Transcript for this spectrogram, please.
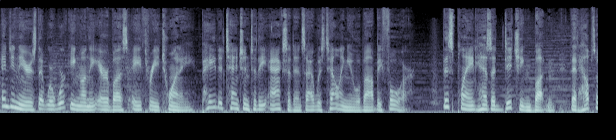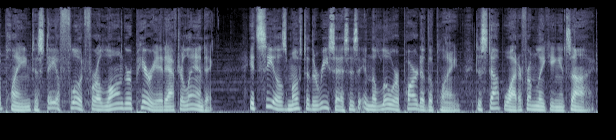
Engineers that were working on the Airbus A320 paid attention to the accidents I was telling you about before. This plane has a ditching button that helps a plane to stay afloat for a longer period after landing it seals most of the recesses in the lower part of the plane to stop water from leaking inside.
